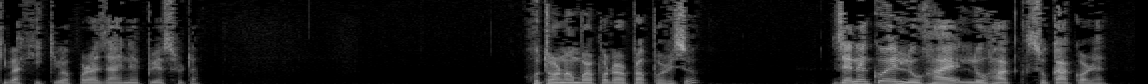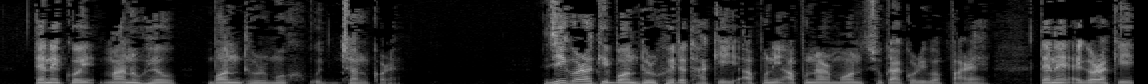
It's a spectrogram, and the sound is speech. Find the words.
কিবা শিকিব পৰা যায়নে প্ৰিয় শ্ৰোতা? সোতৰ নম্বৰ পদৰ পৰা পঢ়িছো। যেনেকৈ লোহাই লোহাক চোকা কৰে তেনেকৈ মানুহেও বন্ধুৰ মুখ উজ্জ্বল কৰে। যিগৰাকী বন্ধুৰ সৈতে থাকি আপুনি আপোনাৰ মন চোকা কৰিব পাৰে তেনে এগৰাকী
